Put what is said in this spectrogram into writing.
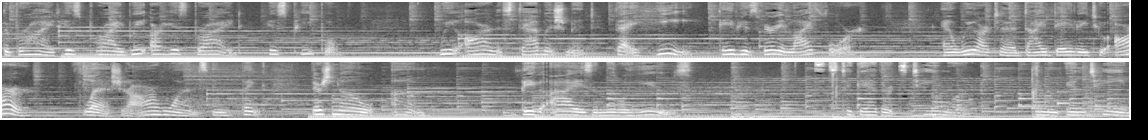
the bride, his bride. We are his bride, his people. We are an establishment that he gave his very life for. And we are to die daily to our flesh and our wants and think there's no um, big I's and little U's. It's together, it's teamwork. In, in team,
